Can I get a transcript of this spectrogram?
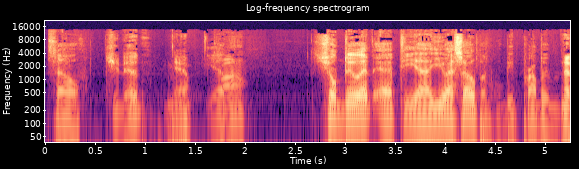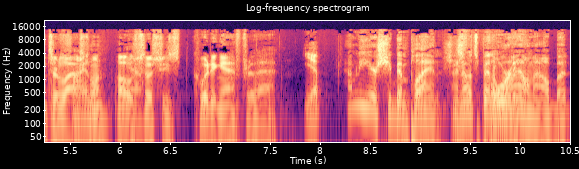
So She did? Yep. yep. Wow. she'll do it at the uh, U.S. Open. Will be probably That's her the last final. one. Oh, Yeah. so she's quitting after that. yep. How many years she been playing? I know it's been 40. a while now, but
